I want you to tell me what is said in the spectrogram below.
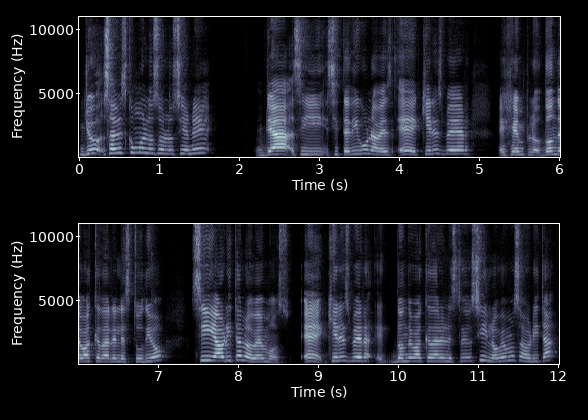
Yo, ¿sabes cómo lo solucioné? Ya, si, si te digo una vez, eh, ¿quieres ver, ejemplo, dónde va a quedar el estudio? Sí, ahorita lo vemos. Eh, ¿quieres ver eh, dónde va a quedar el estudio? Sí, lo vemos ahorita.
